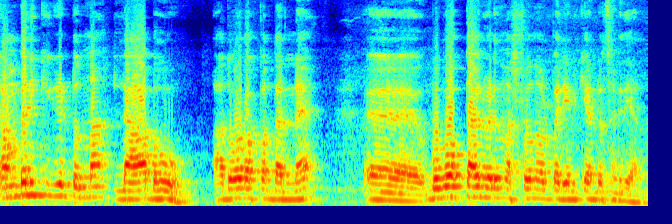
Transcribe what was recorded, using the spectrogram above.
കമ്പനിക്ക് കിട്ടുന്ന ലാഭവും അതോടൊപ്പം തന്നെ ഉപഭോക്താവിന് വരുന്ന നഷ്ടവും നമ്മൾ പരിഗണിക്കേണ്ട ഒരു സംഗതിയാണ്.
